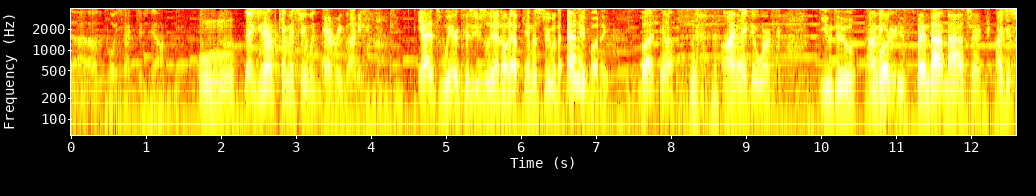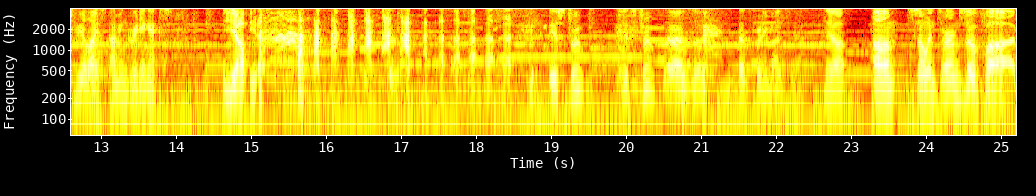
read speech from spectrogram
uh, other voice actors. You know, mm-hmm. yeah, you have chemistry with everybody. Yeah, it's weird because usually I don't have chemistry with anybody. But, you know, I make it work. you do. I you, mean, work, you spend that magic. I just realized I'm ingredient X. Yep. it's true. It's true. Uh, so that's pretty much yeah. Yeah. Um. So in terms of uh,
